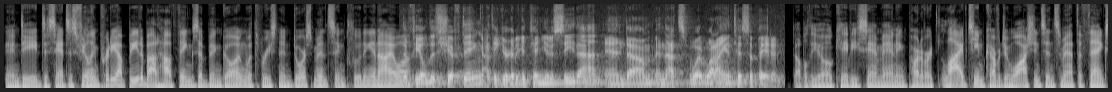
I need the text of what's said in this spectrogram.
indeed, DeSantis feeling pretty upbeat about how things have been going with recent endorsements, including in Iowa. The field is shifting. I think you're going to continue to see that, and um, and that's what, what I anticipated. WOKV Sam Manning, part of our live team coverage in Washington. Samantha, thanks.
